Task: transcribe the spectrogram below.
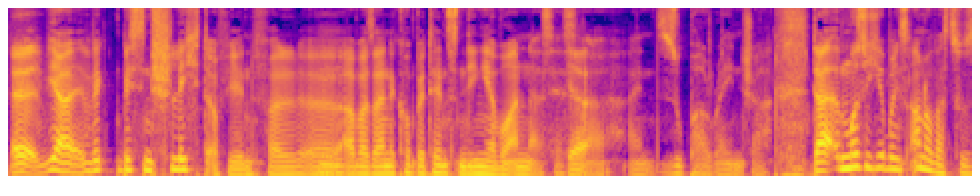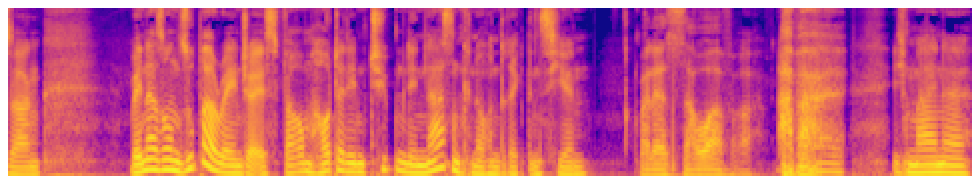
äh, ja, wirkt ein bisschen schlicht auf jeden Fall, äh, mhm. aber seine Kompetenzen liegen ja woanders. Er ist ja. ja ein Super Ranger. Da muss ich übrigens auch noch was zu sagen. Wenn er so ein Super Ranger ist, warum haut er dem Typen den Nasenknochen direkt ins Hirn? Weil er sauer war. Aber ich meine,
